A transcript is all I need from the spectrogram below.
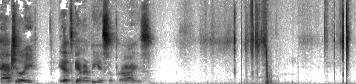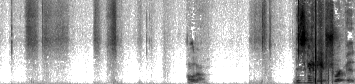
Actually, it's gonna be a surprise. Hold on. This is going to be a short vid.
